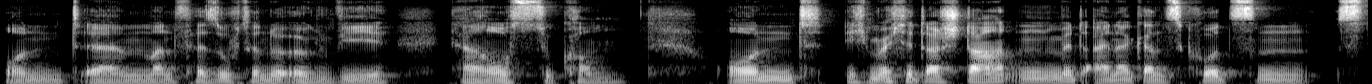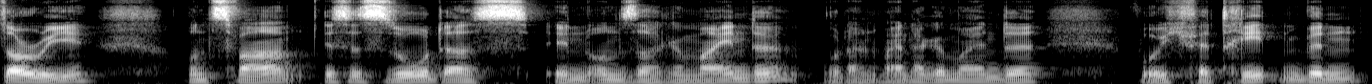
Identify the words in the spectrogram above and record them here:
und äh, man versucht dann nur irgendwie herauszukommen. Und ich möchte da starten mit einer ganz kurzen Story. Und zwar ist es so, dass in unserer Gemeinde oder in meiner Gemeinde, wo ich vertreten bin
